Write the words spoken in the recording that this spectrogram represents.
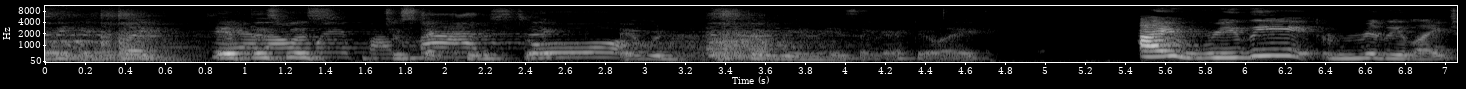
like, the, like, if this was just acoustic, it would still be amazing, I feel like. I really, really liked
